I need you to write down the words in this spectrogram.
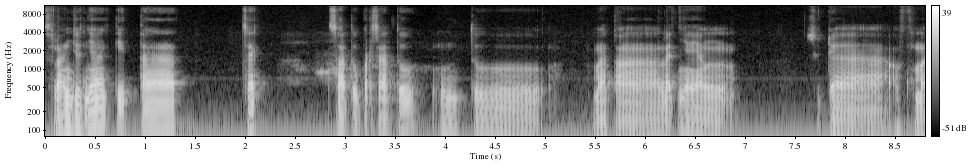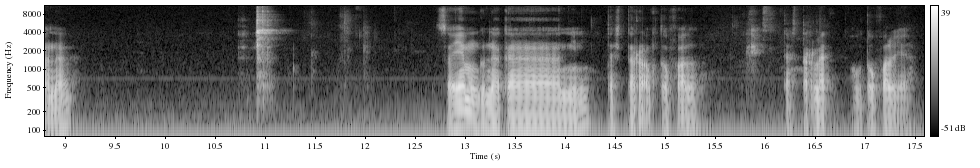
selanjutnya kita cek satu persatu untuk mata lednya yang sudah off mana. Saya menggunakan ini tester autoval tester led autoval ya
